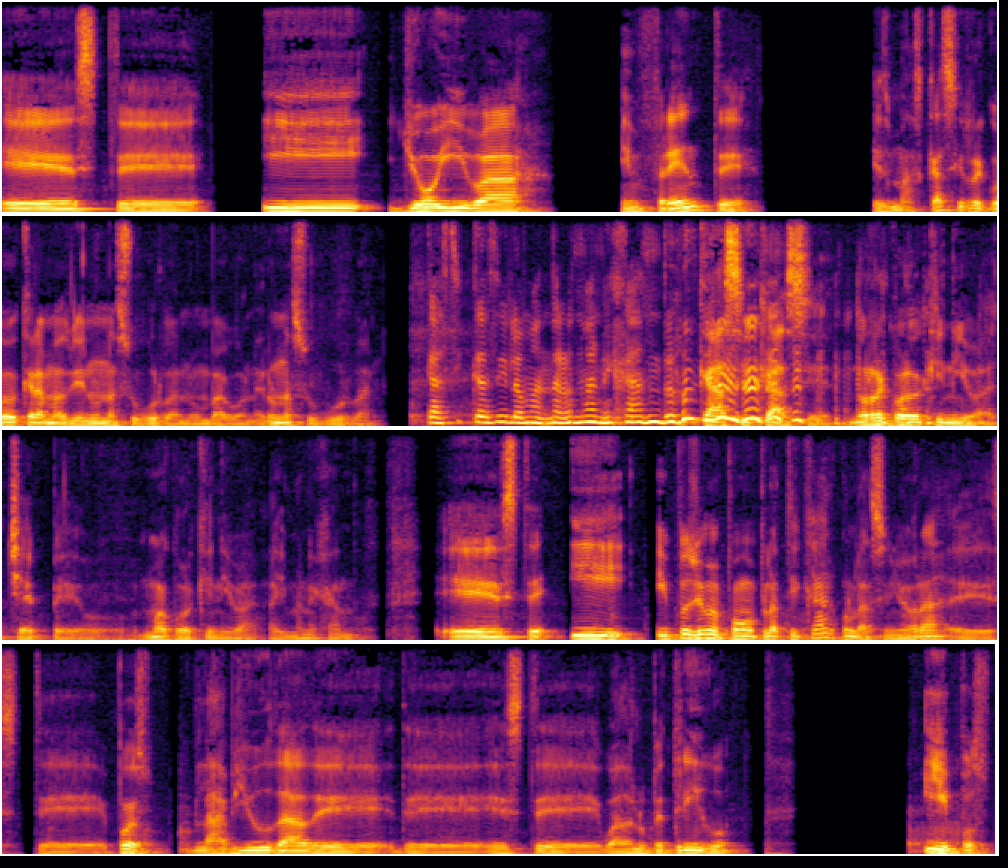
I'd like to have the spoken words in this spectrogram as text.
este, y yo iba enfrente es más, casi recuerdo que era más bien una suburban, un vagón, era una suburban. Casi, casi lo mandaron manejando. Casi, casi. No recuerdo quién iba, Chepe, o no me acuerdo quién iba ahí manejando. Este, y, y pues yo me pongo a platicar con la señora, este, pues la viuda de, de este Guadalupe Trigo. Y pues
